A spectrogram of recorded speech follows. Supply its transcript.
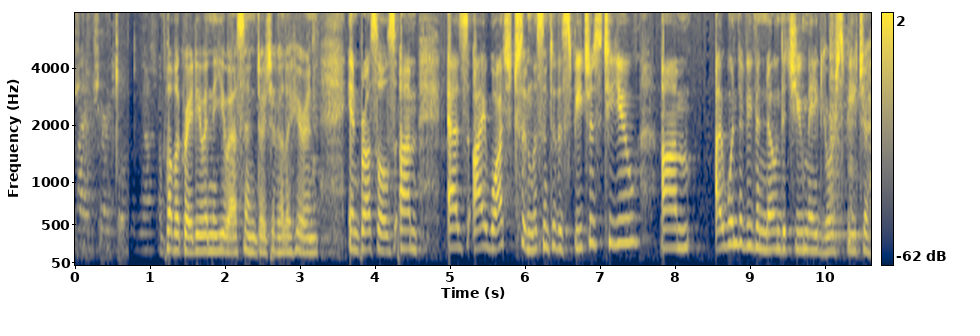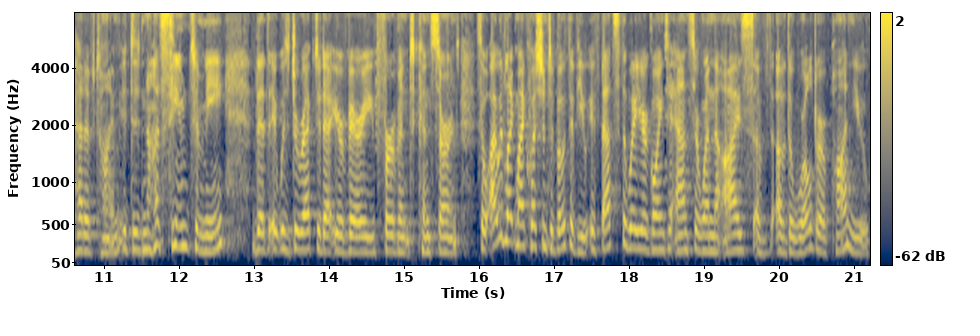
Hi, I'm Sherry Public radio in the US and Deutsche Welle here in, in Brussels. Um, as I watched and listened to the speeches to you, um, I wouldn't have even known that you made your speech ahead of time. It did not seem to me that it was directed at your very fervent concerns. So I would like my question to both of you. If that's the way you're going to answer when the eyes of, of the world are upon you,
